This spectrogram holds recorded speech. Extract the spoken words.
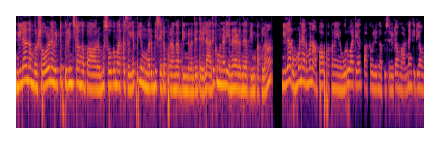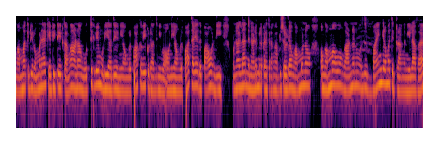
நிலா நம்ம சோழனை விட்டு பிரிஞ்சிட்டாங்கப்பா. ரொம்ப சோகமா இருக்க ஸோ எப்போ இவங்க மறுபடியும் சேர போறாங்க அப்படின்றது வந்து தெரியல. அதுக்கு முன்னாடி என்ன நடந்தது அப்படின்னு பார்க்கலாம். நிலா ரொம்ப நேரமா நான் அப்பாவை பார்க்கணும். எனக்கு ஒரு வாட்டியாவது பார்க்க விடுங்க அப்படின்னு சொல்லிட்டு அவங்க அண்ணன் கிட்டே அவங்க அம்மா கிட்டே ரொம்ப நேரம் கேட்டுட்டே இருக்காங்க. ஆனா அவங்க ஒத்துக்கவே முடியாது. நீ அவங்களை பார்க்கவே கூடாது. நீ நீ அவங்களை பார்த்தாலே அது பாவண்டி உன்னால தான் அந்த நிலைமையில கிடக்குறாங்க அப்படின்னு சொல்லிட்டு அவங்க அம்மனும் அவங்க அம்மாவும் அவங்க அண்ணனும் வந்து பயங்கரமா திட்டுறாங்க நிலாவை.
